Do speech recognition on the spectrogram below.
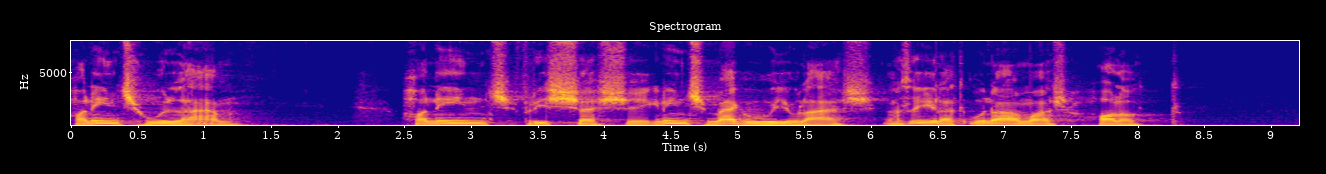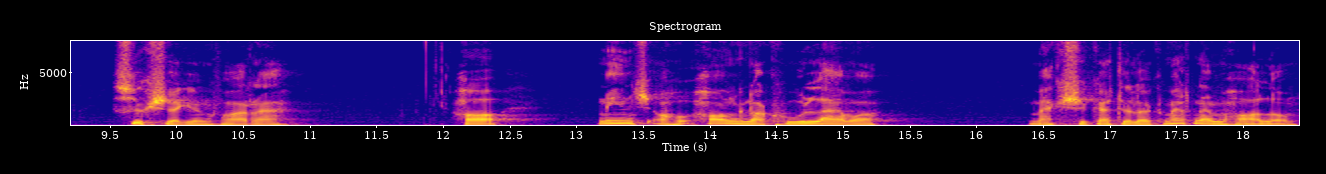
ha nincs hullám, ha nincs frissesség, nincs megújulás, az élet unalmas, halott. Szükségünk van rá. Ha nincs a hangnak hulláma, megsüketülök, mert nem hallom.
